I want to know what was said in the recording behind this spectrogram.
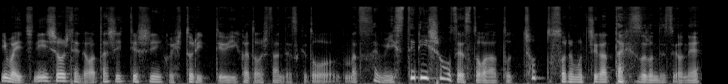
今一人称視点で私っていう主人公一人っていう言い方をしたんですけど、まあ、例えばミステリー小説とかだとちょっとそれも違ったりするんですよね。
